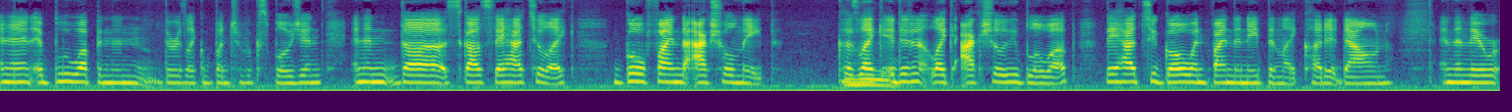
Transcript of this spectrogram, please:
and then it blew up, and then there was like a bunch of explosions, and then the scouts they had to like go find the actual nape, cause like Mhm. it didn't like actually blow up. They had to go and find the nape and like cut it down, and then they were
